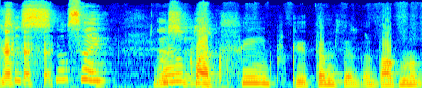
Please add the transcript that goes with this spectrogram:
Não sei. não sei. Não, claro que sim, porque estamos de, de alguma,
